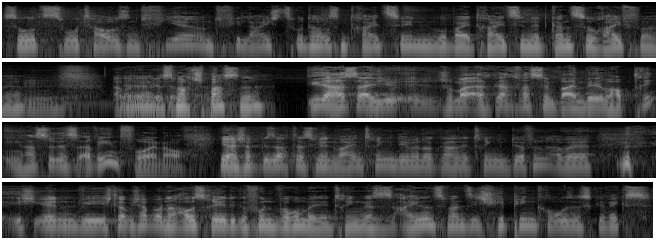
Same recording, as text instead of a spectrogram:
so 2004 und vielleicht 2013, wobei 13 nicht ganz so reif war, ja. Aber ja, das macht Spaß, ne? Dieter, hast du eigentlich äh, schon mal gedacht, was für einen Wein wir überhaupt trinken? Hast du das erwähnt vorhin auch? Ja, ich habe gesagt, dass wir einen Wein trinken, den wir noch gar nicht trinken dürfen, aber ich irgendwie, ich glaube, ich habe auch eine Ausrede gefunden, warum wir den trinken. Das ist 21 Hipping großes Gewächs.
